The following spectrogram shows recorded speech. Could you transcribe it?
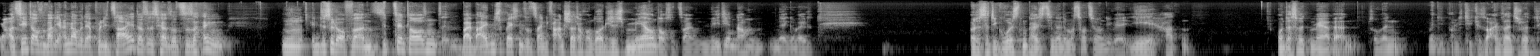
Ja, 10.000 war die Angabe der Polizei. Das ist ja sozusagen hm, in Düsseldorf waren 17.000. Bei beiden sprechen sozusagen die Veranstalter von deutlich mehr und auch sozusagen Medien haben mehr gemeldet. Und das sind die größten Palästina-Demonstrationen, die wir je hatten. Und das wird mehr werden, so wenn, wenn die Politik hier so einseitig wird.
